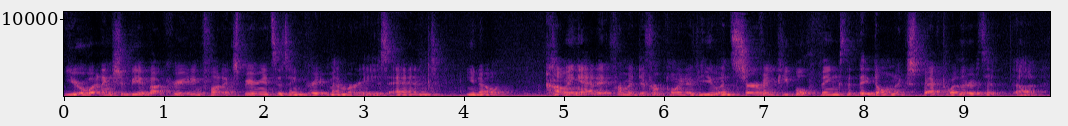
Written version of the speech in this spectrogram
your wedding should be about creating fun experiences and great memories and you know coming at it from a different point of view and serving people things that they don't expect, whether it's a,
